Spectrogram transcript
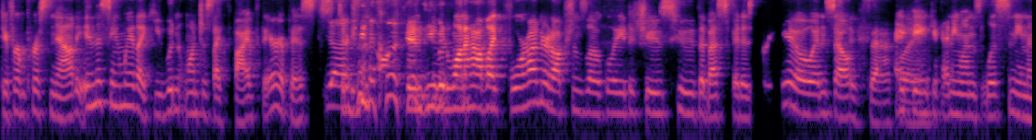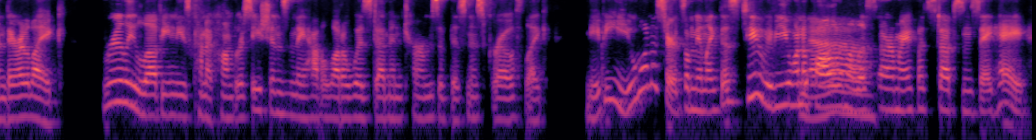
different personality. In the same way, like you wouldn't want just like five therapists yeah, to be exactly. You would want to have like 400 options locally to choose who the best fit is for you. And so exactly. I think if anyone's listening and they're like really loving these kind of conversations and they have a lot of wisdom in terms of business growth, like maybe you want to start something like this too. Maybe you want to yeah. follow Alyssa or my footsteps and say, hey,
